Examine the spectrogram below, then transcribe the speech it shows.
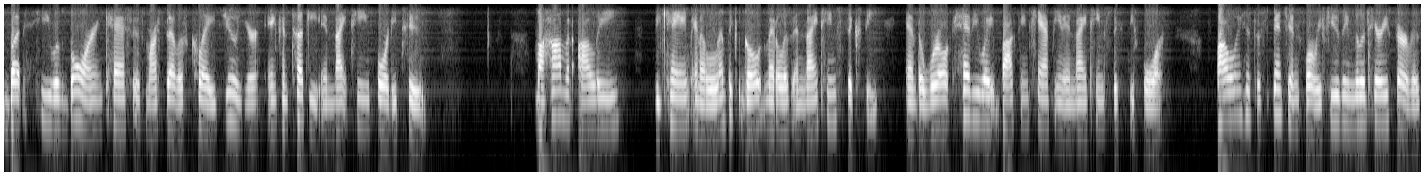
But he was born Cassius Marcellus Clay Jr. in Kentucky in 1942. Muhammad Ali became an Olympic gold medalist in 1960 and the world heavyweight boxing champion in 1964. Following his suspension for refusing military service,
